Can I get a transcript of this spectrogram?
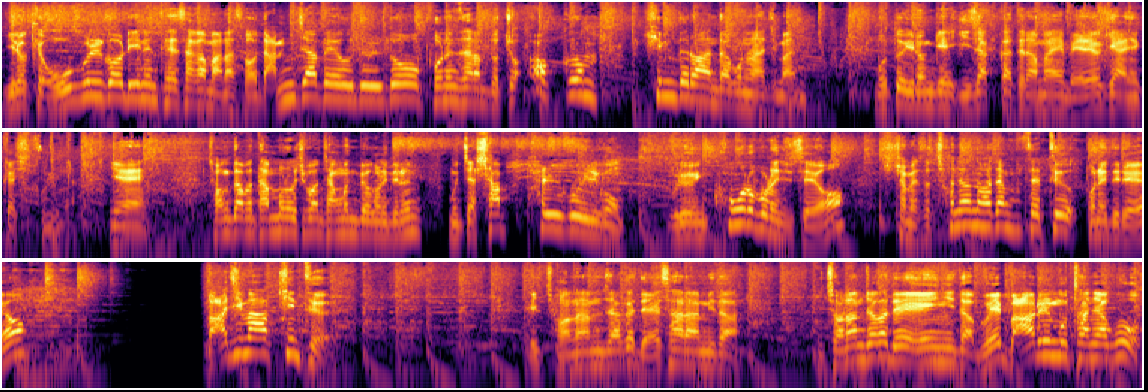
이렇게 오글거리는 대사가 많아서 남자 배우들도 보는 사람도 조금 힘들어 한다고는 하지만 뭐 또 이런 게 이 작가 드라마의 매력이 아닐까 싶습니다. 예. 정답은 단문 50원 장문병원이 드는 문자 샵 8910 무료인 콩으로 보내주세요. 추첨해서 천연 화장품 세트 보내드려요. 마지막 힌트. 이저 남자가 내 사람이다. 이저 남자가 내 애인이다. 왜 말을 못하냐고.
